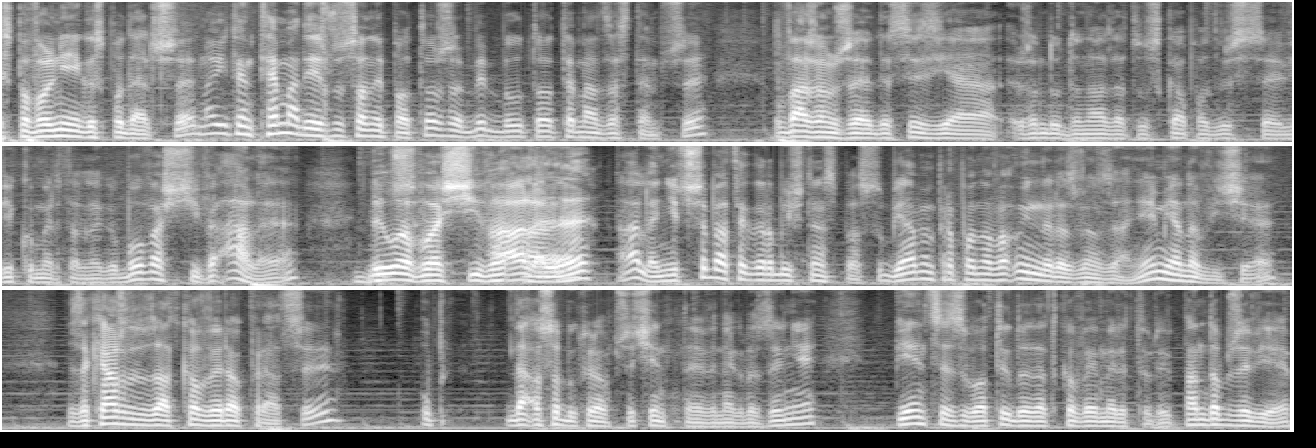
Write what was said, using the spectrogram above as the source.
spowolnienie gospodarcze, no i ten temat jest rzucony po to, żeby był to temat zastępczy. Uważam, że decyzja rządu Donalda Tuska o podwyżce wieku emerytalnego była właściwa, ale... Była właściwa, ale... ale nie trzeba tego robić w ten sposób. Ja bym proponował inne rozwiązanie, mianowicie za każdy dodatkowy rok pracy dla osoby, która ma przeciętne wynagrodzenie 500 zł dodatkowej emerytury. Pan dobrze wie,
